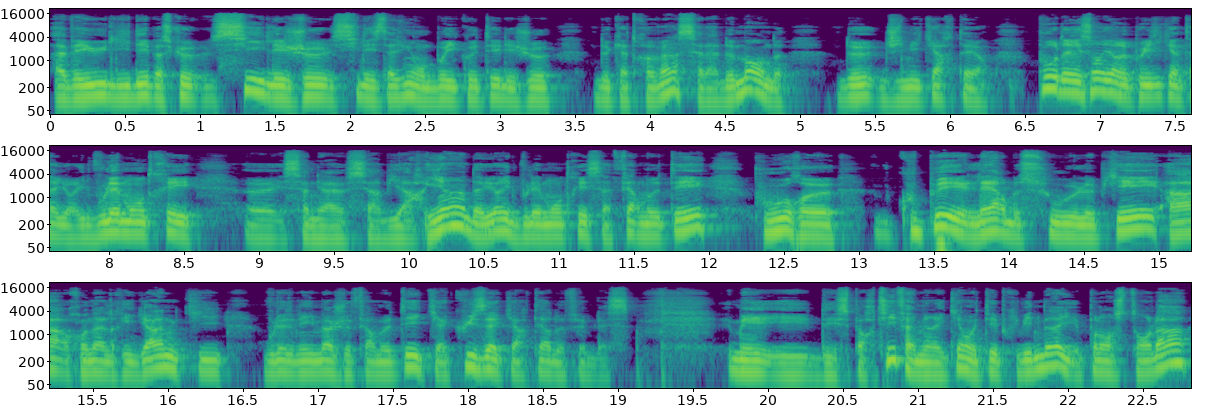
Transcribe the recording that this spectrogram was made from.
avait eu l'idée, parce que si les Jeux, si les États-Unis ont boycotté les Jeux de 80, c'est la demande de Jimmy Carter. Pour des raisons de politique intérieure. Il voulait montrer, euh, ça n'a servi à rien d'ailleurs, il voulait montrer sa fermeté pour euh, couper l'herbe sous le pied à Ronald Reagan qui voulait donner une image de fermeté et qui accusait Carter de faiblesse mais des sportifs américains ont été privés de médailles. Et pendant ce temps-là,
